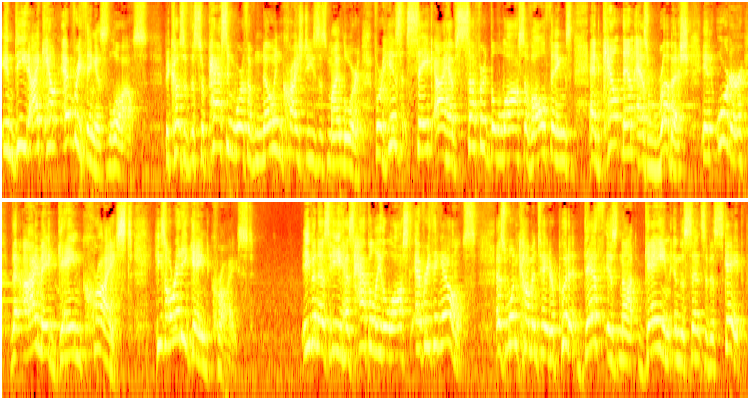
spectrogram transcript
indeed I count everything as loss because of the surpassing worth of knowing Christ Jesus my Lord. For his sake I have suffered the loss of all things and count them as rubbish in order that I may gain Christ. He's already gained Christ, even as he has happily lost everything else. As one commentator put it, death is not gain in the sense of escape,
